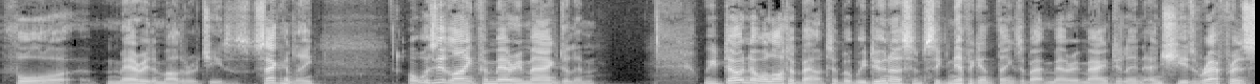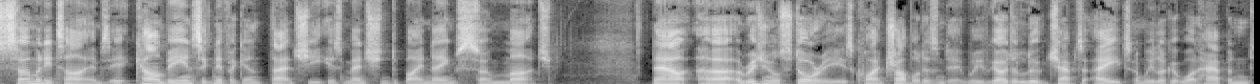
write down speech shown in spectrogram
for Mary, the mother of Jesus? Secondly, what was it like for Mary Magdalene? We don't know a lot about her, but we do know some significant things about Mary Magdalene, and she's referenced so many times, it can't be insignificant that she is mentioned by name so much. Now, her original story is quite troubled, isn't it? We go to Luke chapter 8 and we look at what happened.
